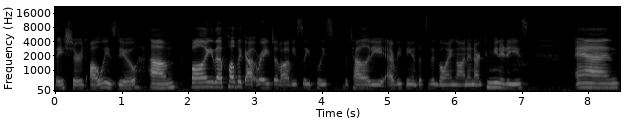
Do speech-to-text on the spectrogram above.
they sure always do, um, following the public outrage of obviously police brutality, everything that's been going on in our communities. And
